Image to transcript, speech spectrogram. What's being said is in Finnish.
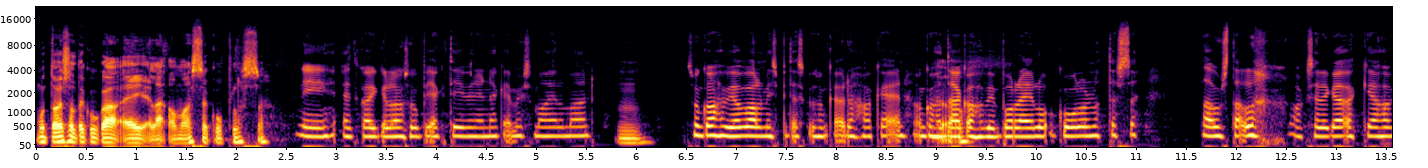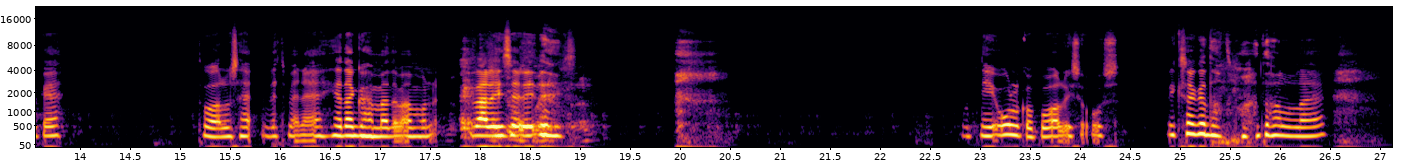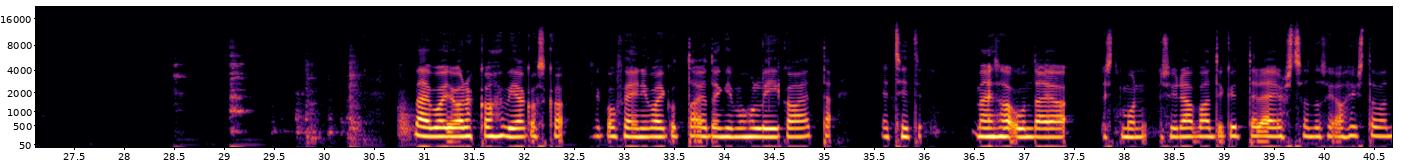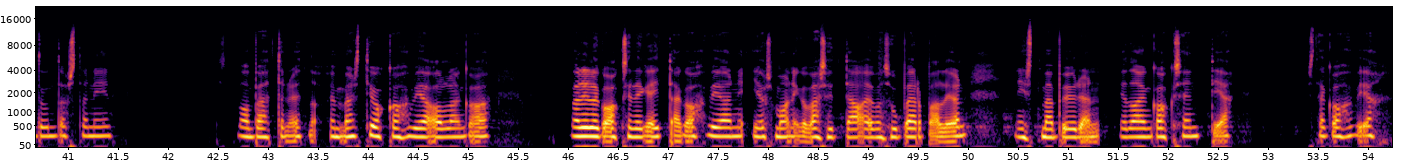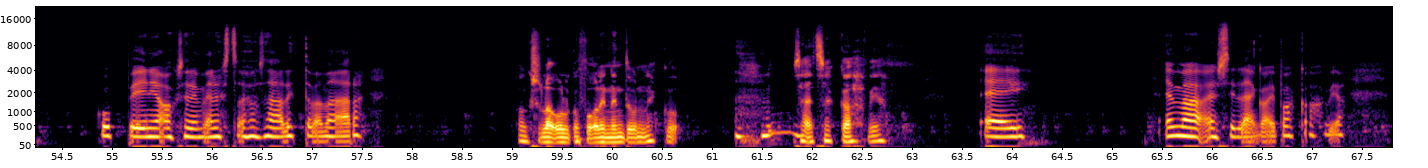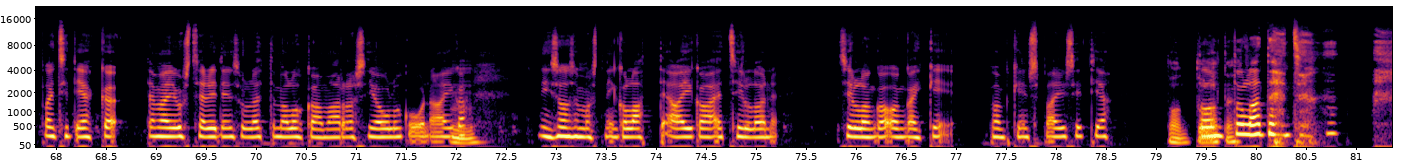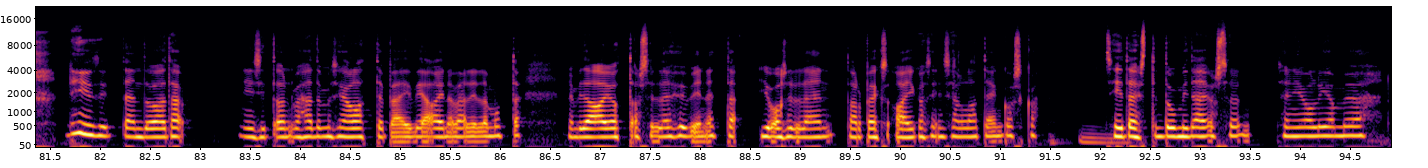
Mutta toisaalta kukaan ei elä omassa kuplassa. Niin, että kaikilla on subjektiivinen näkemys maailmaan. Mm. Sun kahvi on valmis, pitäisikö sun käydä hakeen? Onkohan Joo. tää kahvin poreilu kuulunut tässä taustalla? Akseli käy äkkiä hakee. Tuolla se nyt menee. Jätänköhän mä tämän mun väliselityksen. Mut niin, ulkopuolisuus. Miksi sä katsot mua tolleen? Mä en voi juoda kahvia, koska se kofeiini vaikuttaa jotenkin muuhun liikaa, että, että sit mä en saa unta ja sit mun sydän vaan tykyttelee, jos se on tosi ahdistavan tuntosta, niin sit mä oon päättänyt, että no en mä sit juo kahvia ollenkaan. Välillä kun Akseli keittää kahvia, niin jos mä oon niinku väsyttää aivan super paljon, niin sit mä pyydän jotain kaksi senttiä sitä kahvia kuppiin ja Akselin mielestä se on ihan säälittävä määrä. Onko sulla ulkopuolinen tunne, kun sä et saa kahvia? Ei. En mä edes silleen kaipaa kahvia. Paitsi tiedätkö, tämä just selitin sulle, että mä lokaa marras joulukuun aika. Mm. Niin se on semmoista niinku latte-aikaa, että silloin, silloin kun on kaikki pumpkin spiceit ja Tonttulatet. tonttulatet, niin sitten tuota, niin sit on vähän tämmöisiä lattepäiviä aina välillä, mutta ne pitää ajoittaa silleen hyvin, että juo silleen tarpeeksi aikaisin sen laten, koska Mm. siitä ei sitten tule mitään, jos sen, sen jo liian myöhään.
